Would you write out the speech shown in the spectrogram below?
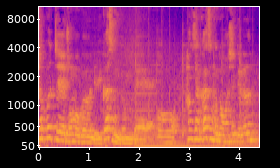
첫 번째 종목은 일가슴 운동인데 어, 항상 가슴 운동 하실 때는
